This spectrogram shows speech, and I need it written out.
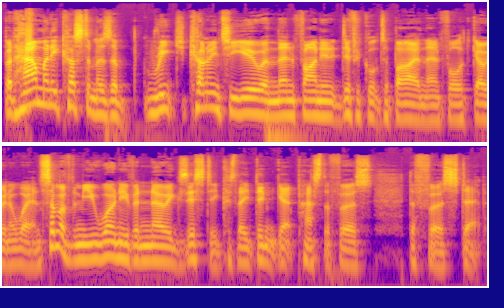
But how many customers are reach, coming to you and then finding it difficult to buy and then for going away? And some of them you won't even know existed because they didn't get past the first the first step.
